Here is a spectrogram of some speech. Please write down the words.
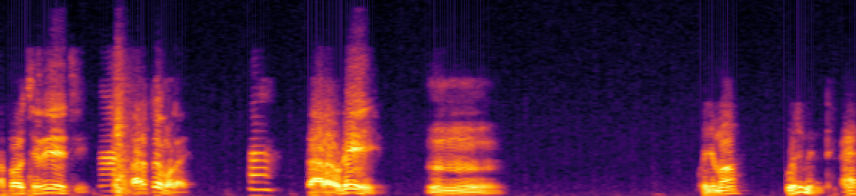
അപ്പൊ ശരി ചേച്ചി ആ. വരട്ടെ മോളെ. ആ. കുഞ്ഞമ്മ ഒരു മിനിറ്റ്. ഏ?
